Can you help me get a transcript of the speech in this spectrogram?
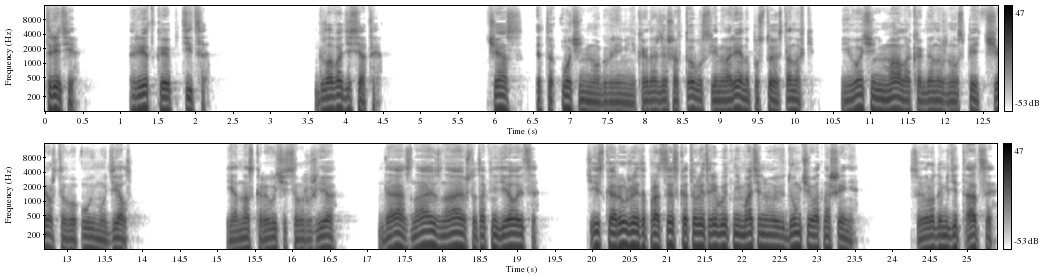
третья. Редкая птица. Глава десятая. Час — это очень много времени, когда ждешь автобус в январе на пустой остановке. И очень мало, когда нужно успеть чертову уйму дел. Я наскоро вычистил ружье. Да, знаю, знаю, что так не делается. Чистка оружия — это процесс, который требует внимательного и вдумчивого отношения. Своего рода медитация,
